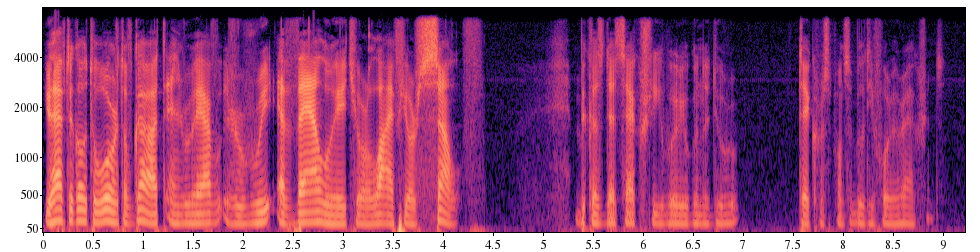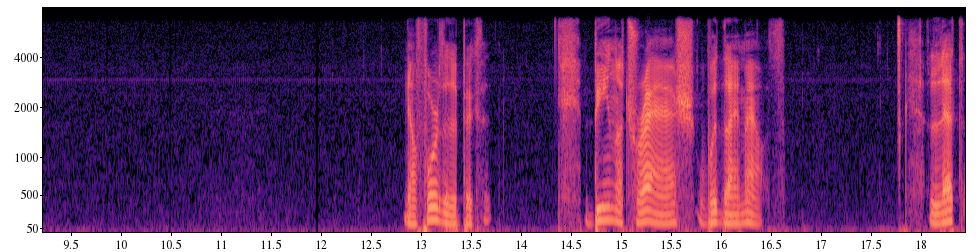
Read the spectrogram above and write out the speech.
You have to go to Word of God and re- evaluate your life yourself, because that's actually where you're going to do take responsibility for your actions. Now, further depicted, be not rash with thy mouth. Let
